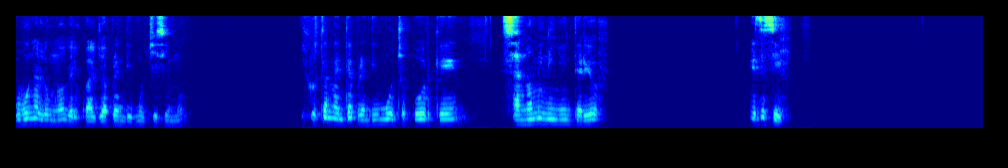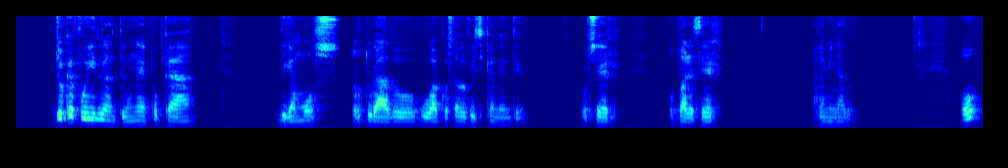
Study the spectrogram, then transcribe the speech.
hubo un alumno del cual yo aprendí muchísimo. Y justamente aprendí mucho porque sanó mi niño interior. Es decir, yo que fui durante una época, digamos, torturado o acosado físicamente por ser o parecer afeminado, o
